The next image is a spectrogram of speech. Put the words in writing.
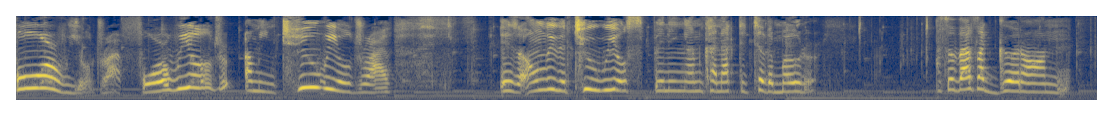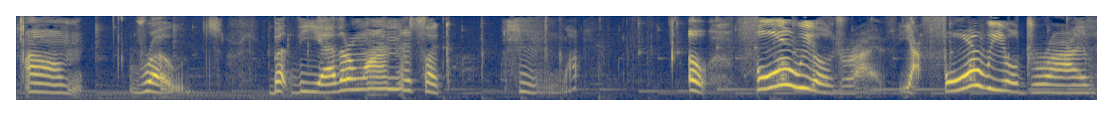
four wheel drive. Four wheel, dr- I mean, two wheel drive is only the two wheels spinning unconnected to the motor. So that's like good on um, roads. But the other one, it's like, hmm, what? Oh, four wheel drive. Yeah, four wheel drive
